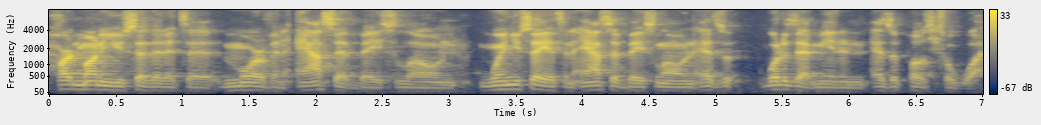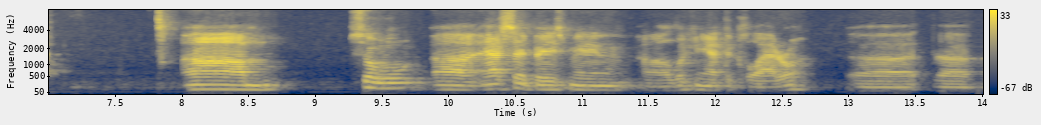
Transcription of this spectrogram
hard money, you said that it's a more of an asset-based loan. When you say it's an asset-based loan, as what does that mean, and as opposed to what? Um, so uh, asset-based meaning uh, looking at the collateral. Uh, the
